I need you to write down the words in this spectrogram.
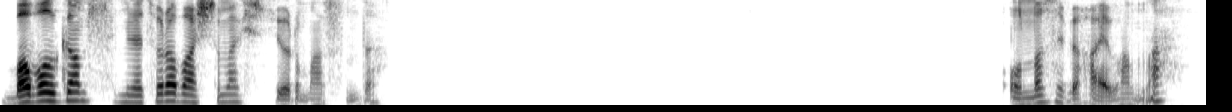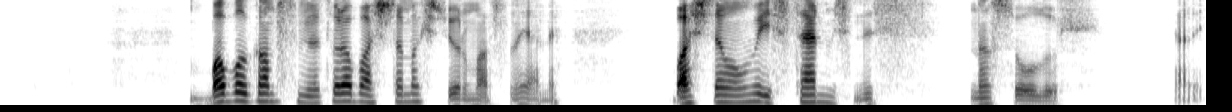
Bubblegum Simulator'a başlamak istiyorum aslında. O nasıl bir hayvanla? Bubblegum Simulator'a başlamak istiyorum aslında yani. Başlamamı ister misiniz? Nasıl olur? Yani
